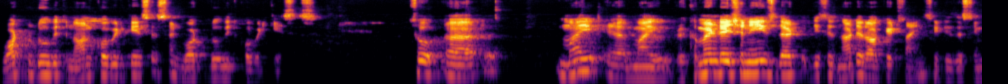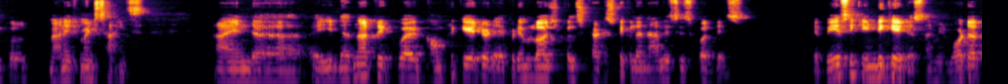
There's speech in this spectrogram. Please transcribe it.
what to do with non COVID cases and what to do with COVID cases. So, uh, my, uh, my recommendation is that this is not a rocket science, it is a simple management science and uh, it does not require complicated epidemiological statistical analysis for this. The basic indicators, I mean, what are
